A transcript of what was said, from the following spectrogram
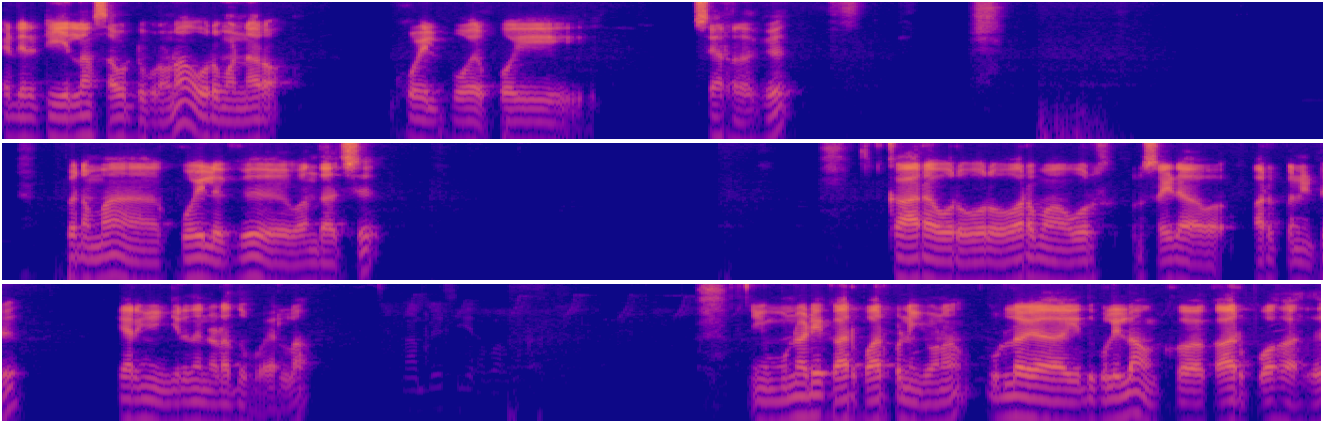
இடையில டீ எல்லாம் சாப்பிட்டு போனோம்னா ஒரு மணி நேரம் கோயில் போய் போய் சேர்றதுக்கு. இப்போ நம்ம கோயிலுக்கு வந்தாச்சு. காரை ஒரு ஒரு ஓரமாக ஒரு ஒரு சைடாக பார்க் பண்ணிவிட்டு இறங்கி இங்கேருந்து நடந்து போயிடலாம். நீங்கள் முன்னாடியே கார் பார்க் பண்ணிக்கணும். உள்ளே இதுக்குள்ளெல்லாம் கா- கார் போகாது.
